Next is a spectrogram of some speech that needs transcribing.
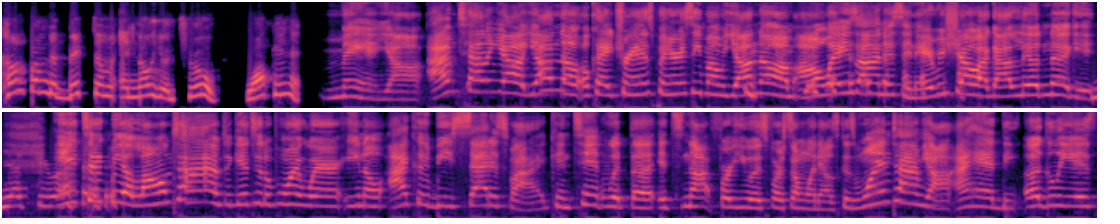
Come from the victim and know your truth. Walk in it. Man, y'all, I'm telling y'all, y'all know, okay, transparency moment. Y'all know I'm always honest in every show. I got a little nugget. Yes, you are. It took me a long time to get to the point where, you know, I could be satisfied, content with the it's not for you, it's for someone else. Because one time, y'all, I had the ugliest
